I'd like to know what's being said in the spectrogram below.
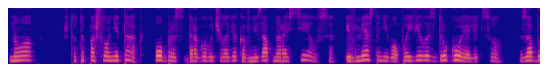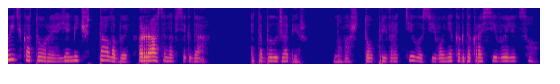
Но что-то пошло не так. Образ дорогого человека внезапно рассеялся, и вместо него появилось другое лицо, забыть которое я мечтала бы раз и навсегда. Это был Джабир, но во что превратилось его некогда красивое лицо?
